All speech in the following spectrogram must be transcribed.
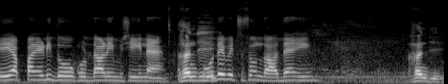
ਇਹ ਆਪਾਂ ਜਿਹੜੀ ਦੋ ਖੁੱਡਾਂ ਵਾਲੀ ਮਸ਼ੀਨ ਹੈ। ਉਹਦੇ ਵਿੱਚ ਤੁਹਾਨੂੰ ਦੱਸਦੇ ਹਾਂ ਜੀ। ਹਾਂਜੀ।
